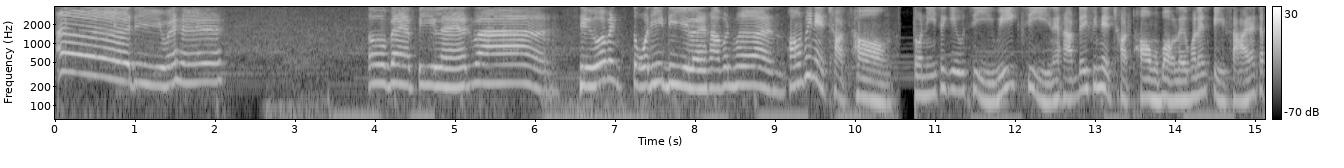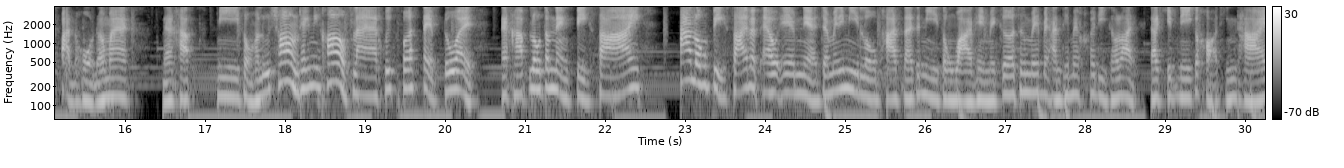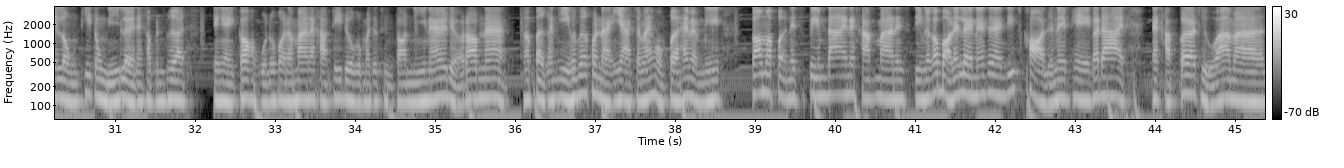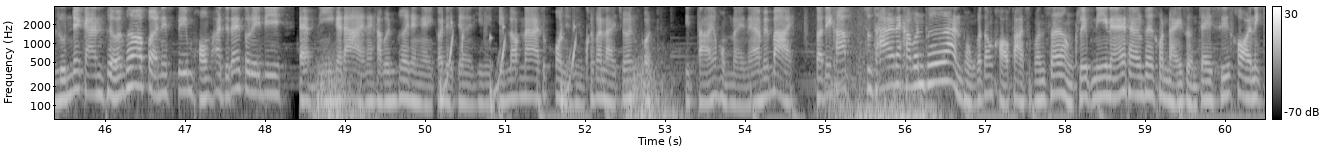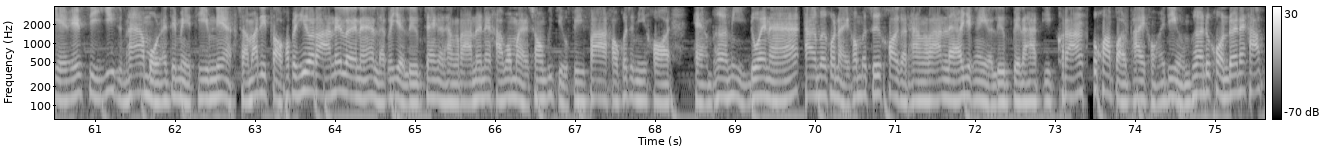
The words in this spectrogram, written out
เออ ดีไว้ยเฮ้ยโอ้แบบ ปีแลนด์ว่าถือว่าเป็นตัวที่ดีเลยครับเพื่อนๆพร้อมฟินเนชช็อตทอง ตัวนี้สกิล4วิก4นะครับ ได้ฟินเนชช็อตทอง ผมบอกเลยพอเล่นปีกซ้ายน่าจะปั่นโหดมากๆนะครับ มีส่งทะลุช่องเทคนิคอลแฟร์ควิกเฟิร์สสเต็ปด้วยนะครับ ลงตำแหน่งปีกซ้าย ถ้าลงปีกซ้ายแบบ LM เนี่ย จะไม่ได้มีโลพาสนะ จะมีตรง Y Playmaker ซึ่งไม่เป็นอันที่ไม่ค่อยดีเท่าไหร่ และคลิปนี้ก็ขอทิ้งท้ายลงที่ตรงนี้เลยนะครับเพื่อนๆ ยังไงก็ขอบคุณทุกคนมากนะครับ ที่ดูกันมาจนถึงตอนนี้นะแล้วเดี๋ยวรอบหน้า มาเปิดกันอีกเพื่อนๆคนไหนอยากจะมาให้ผมเปิดให้แบบนี้ ก็มาเปิดในสตรีมได้นะครับ มาในสตรีมแล้วก็บอกได้เลยนะจะใน Discord หรือใน p a y ก็ได้นะครับ ก็ถือว่ามาลุ้นด้วยกันเผื่อเพื่อนๆมาเปิดในสตรีมผมอาจจะได้ตัวดีๆแบบนี้ก็ได้นะครับ เพื่อนๆยังไง ก็เดี๋ยวเจอกันทีในคลิปรอบหน้าทุกคนอย่าลืมช่วยกันไลค์ช่วยกันกด ติดตามให้ผมหน่อยนะ บ๊ายบาย สวัสดีครับ สุดท้ายนะครับเพื่อนๆ ผมก็ต้องขอฝากสปอนเซอร์ของคลิปนี้นะ ถ้าเพื่อนๆ คนไหนสนใจซื้อคอยในเกม FC 25 โหมด Ultimate Team เนี่ย สามารถติดต่อเข้าไปที่ร้านได้เลยนะ แล้วก็อย่าลืมแจ้งกับทางร้านด้วยนะครับ ว่ามาจากช่องพี่จิ๋วฟีฟ่าเขาก็จะมีคอยแถมเพิ่มให้อีกด้วยนะ ถ้าเพื่อนๆ คนไหนเข้ามาซื้อคอยกับทางร้านแล้วยังไงอย่าลืมเป็นรหัสอีกครั้งเพื่อความปลอดภัยของไอดีของเพื่อนทุกคนด้วยนะครับ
